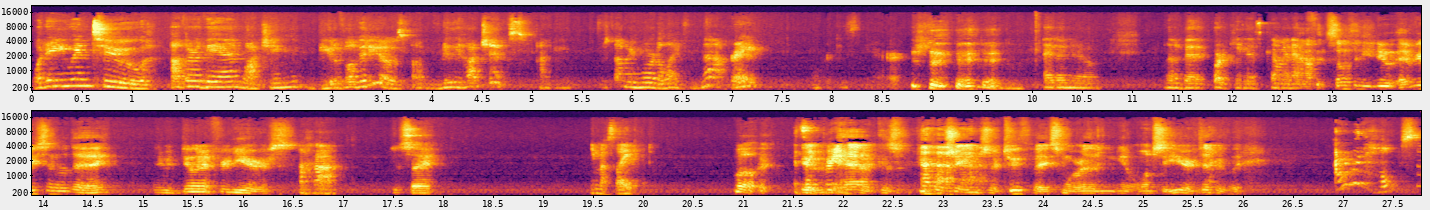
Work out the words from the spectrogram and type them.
What are you into other than watching beautiful videos of really hot chicks? I mean, there's gotta be more to life than that, right? Or is there? Hmm, I don't know. Little bit of quirkiness coming out. if it's something you do every single day, and you've been doing it for years, Uh huh. just say, You must like it. well, it, It's it like would be a habit because people change their toothpaste more than you know once a year typically. I would hope so.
